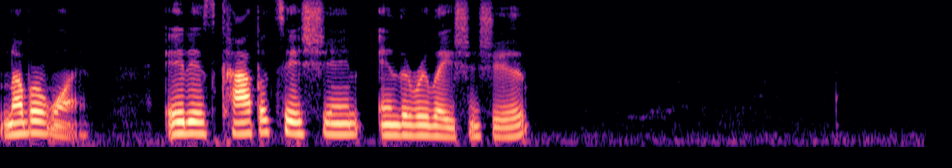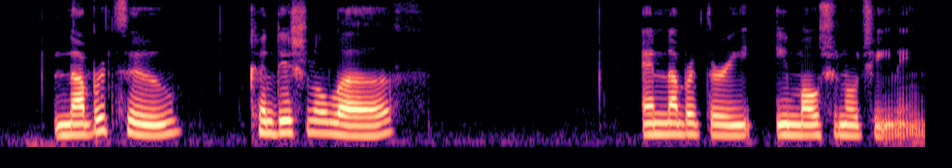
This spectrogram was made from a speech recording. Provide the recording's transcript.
Number one, it is competition in the relationship. Number two, conditional love. And number three, emotional cheating.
